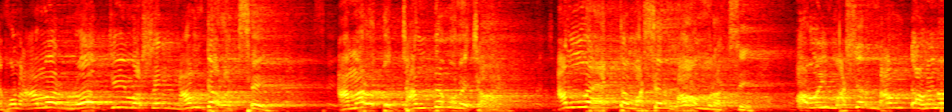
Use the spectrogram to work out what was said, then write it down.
এখন আমার রব যে মাসের নামটা রাখছে, আমারও তো জানতে মনে চায়, আল্লাহ একটা মাসের নাম রাখছে। আর ওই মাসের নামটা হইল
